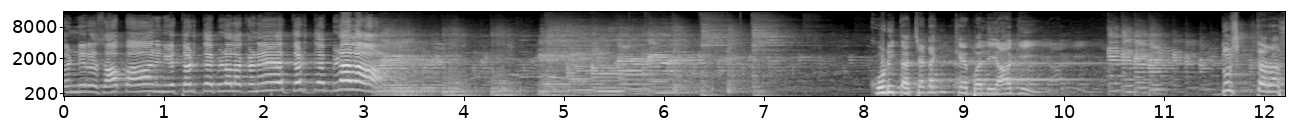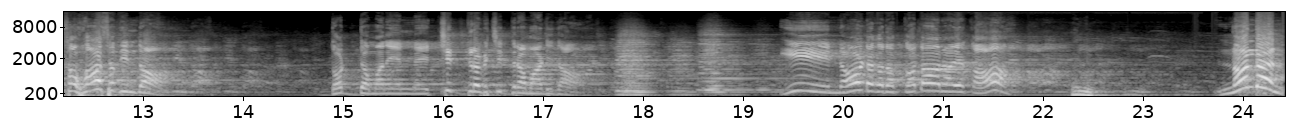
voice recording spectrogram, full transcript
ಕಣ್ಣಿರ ಶಾಪ ನಿನಗೆ ತಡ್ತೆ ಬಿಡಲ್ಲ ಕಣೆ ತಡ್ತೆ ಬಿಡಲ್ಲ. ಕುಡಿತ ಚಟಕ್ಕೆ ಬಲಿಯಾಗಿ ದುಷ್ಟರ ಸಹವಾಸದಿಂದ ದೊಡ್ಡ ಮನೆಯನ್ನೇ ಛಿದ್ರ ವಿಚಿದ್ರ ಮಾಡಿದ. ಈ ನಾಟಕದ ಕಥಾನಾಯಕ ನಂದನ್.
